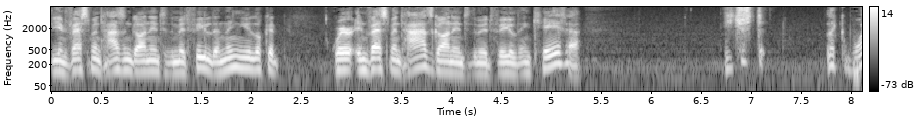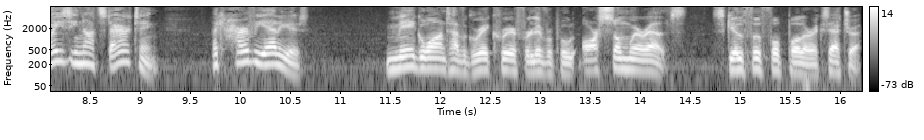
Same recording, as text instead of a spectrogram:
the investment hasn't gone into the midfield. And then you look at where investment has gone into the midfield in Keita, he just like why is he not starting? Like Harvey Elliott may go on to have a great career for Liverpool or somewhere else, skillful footballer, etc.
